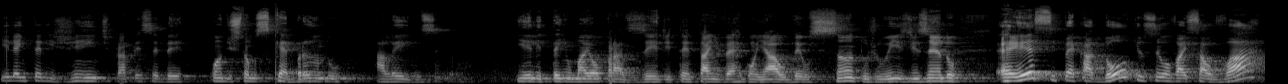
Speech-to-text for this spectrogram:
Ele é inteligente para perceber quando estamos quebrando a lei do Senhor. E ele tem o maior prazer de tentar envergonhar o Deus Santo, o juiz, dizendo: É esse pecador que o Senhor vai salvar?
